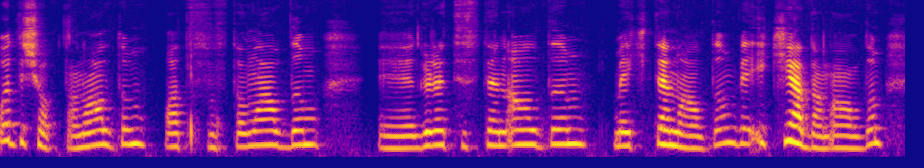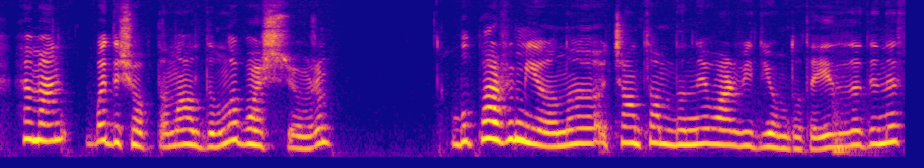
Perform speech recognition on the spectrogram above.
Body Shop'tan aldım, Watsons'tan aldım, e, Gratis'ten aldım, Mac'ten aldım ve Ikea'dan aldım. Hemen Body Shop'tan aldığımla başlıyorum. Bu parfüm yağını çantamda ne var videomda da izlediniz.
